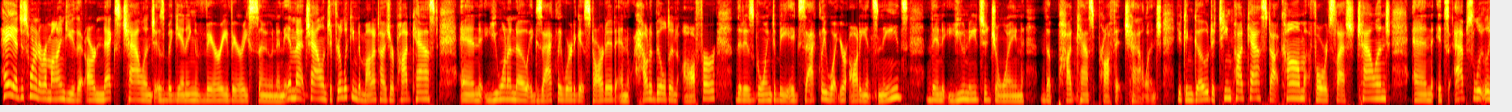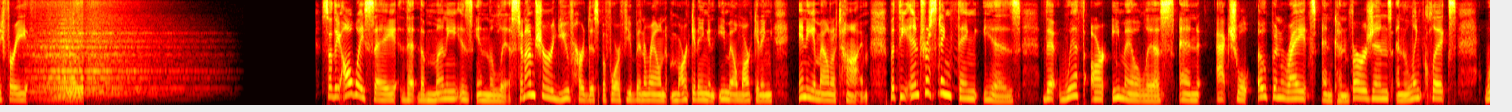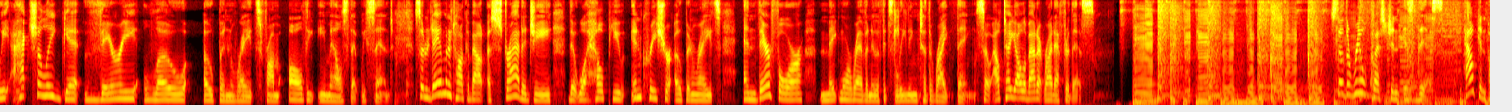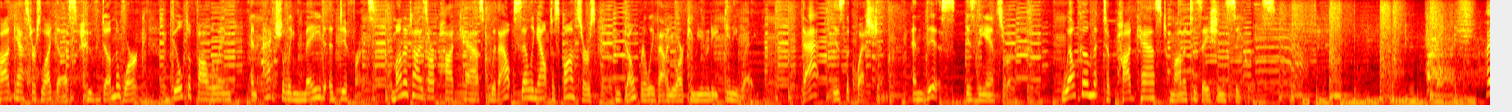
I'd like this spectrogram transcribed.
Hey, I just wanted to remind you that our next challenge is beginning very, very soon. And in that challenge, if you're looking to monetize your podcast and you want to know exactly where to get started and how to build an offer that is going to be exactly what your audience needs, then you need to join the Podcast Profit Challenge. You can go to teampodcast.com forward slash challenge and it's absolutely free. So they always say that the money is in the list. And I'm sure you've heard this before if you've been around marketing and email marketing any amount of time. But the interesting thing is that with our email lists and actual open rates and conversions and link clicks, we actually get very low open rates from all the emails that we send. So today I'm going to talk about a strategy that will help you increase your open rates and therefore make more revenue if it's leading to the right thing. So I'll tell you all about it right after this. So the real question is this how can podcasters like us who've done the work, built a following, and actually made a difference monetize our podcast without selling out to sponsors who don't really value our community anyway? That is the question, and this is the answer. Welcome to Podcast Monetization Secrets.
